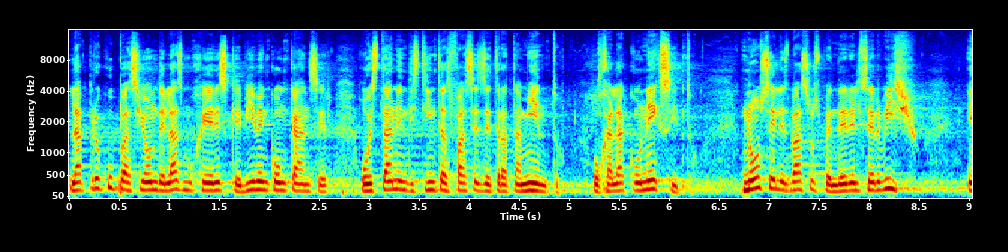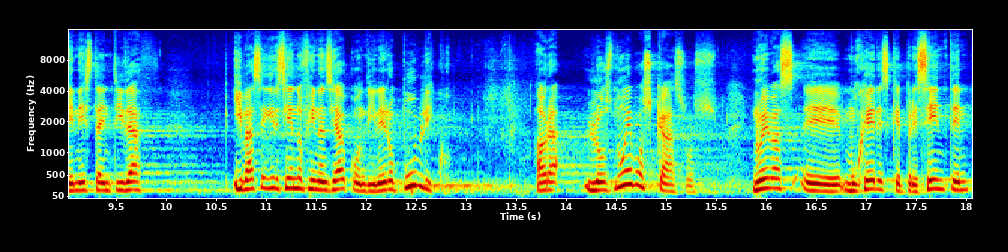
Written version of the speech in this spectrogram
la preocupación de las mujeres que viven con cáncer o están en distintas fases de tratamiento, ojalá con éxito. No se les va a suspender el servicio en esta entidad y va a seguir siendo financiado con dinero público. Ahora, los nuevos casos nuevas eh, mujeres que presenten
